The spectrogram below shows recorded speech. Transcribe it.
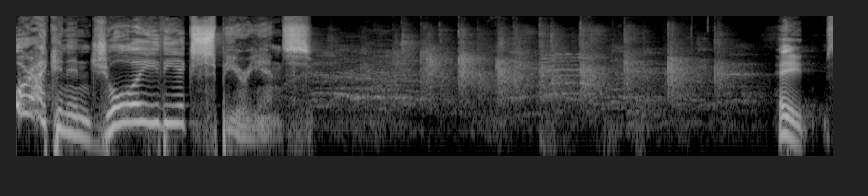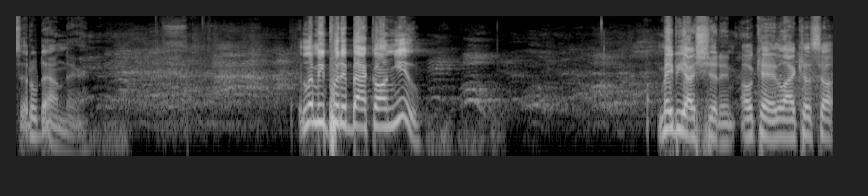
or I can enjoy the experience. Hey, settle down there. Let me put it back on you. Maybe I shouldn't. Okay, like us so. Uh,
